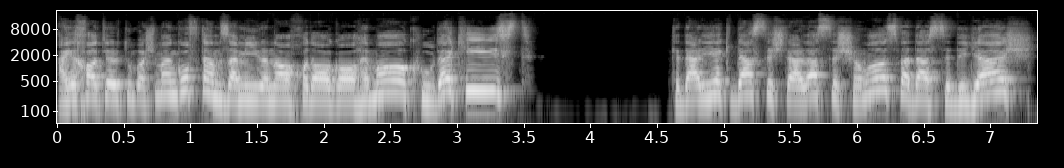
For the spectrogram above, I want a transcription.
اگه خاطرتون باشه من گفتم زمیر ناخداگاه ما کودکی است که در یک دستش در دست شماست و دست دیگهش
